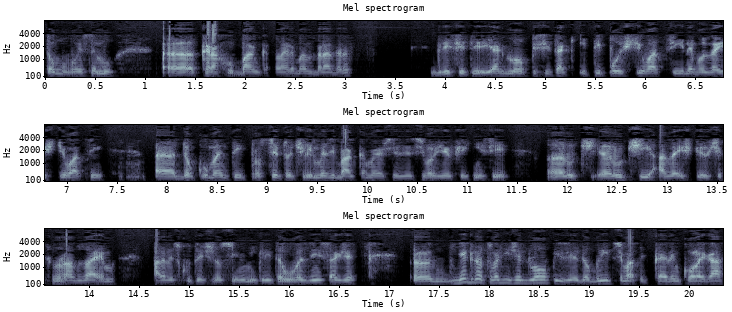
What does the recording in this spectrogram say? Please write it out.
tomu pověstnému e, krachu bank Lehman Brothers, kdy si ty, jak dluhopisy, tak i ty pojišťovací nebo zajišťovací eh, dokumenty prostě točili mezi bankami, až se zjistilo, že všichni si ruč, ručí a zajišťují všechno navzájem, ale ve skutečnosti není kryto vůbec nic, takže eh, někdo tvrdí, že dluhopis je dobrý, třeba teďka jeden kolega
